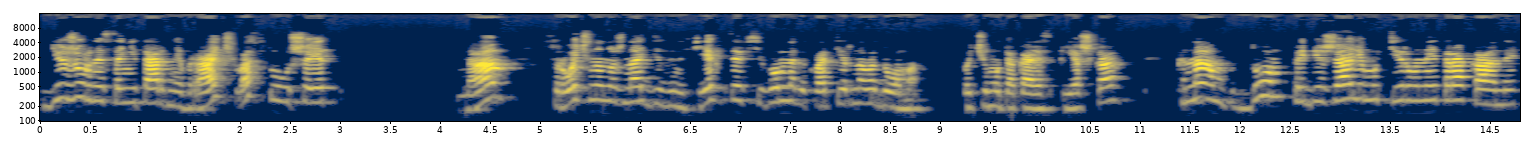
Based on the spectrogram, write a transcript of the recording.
дежурный санитарный врач вас слушает. Нам срочно нужна дезинфекция всего многоквартирного дома. Почему такая спешка?" К нам в дом прибежали мутированные тараканы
